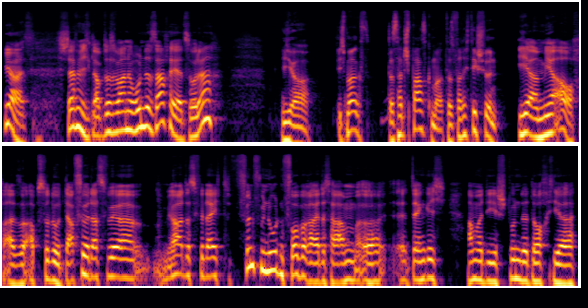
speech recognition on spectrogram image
Ja, Steffen, ich glaube, das war eine runde Sache jetzt, oder? Ja, ich mag's. Das hat Spaß gemacht. Das war richtig schön. Ja, mir auch. Also absolut. Dafür, dass wir ja das vielleicht fünf Minuten vorbereitet haben, äh, denke ich, haben wir die Stunde doch hier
